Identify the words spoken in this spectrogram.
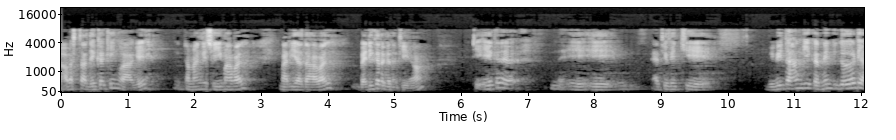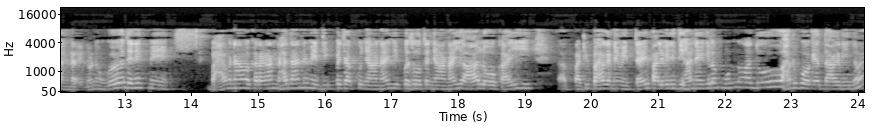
අවස්ථා දෙකකින් වාගේ තමන්ගේ සීමාවල් මරියාදාවල් වැඩි කරගෙන තියෙනවා. ඒක ඒ ඒ ඇති වෙච්ච විවිධාංගීකරණය දිගට යන්න ආරින්න ඕනේ. උගෝ දෙනෙක් මේ භාවනාව කරගන්න හදන්නේ මේ දිබ්බ චක්කු ඥානයි, දිබ්බසෝත ඥානයි, ආලෝකයි, පටිභාග නිමිත්තයි, පළවෙනි ධ්‍යානය කියලා මොනවද හරුපෝගයක් දාගෙන ඉන්නවා.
